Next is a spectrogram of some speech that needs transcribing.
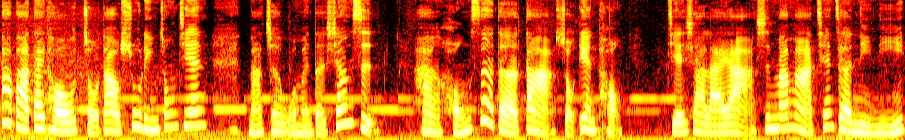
爸爸带头走到树林中间，拿着我们的箱子和红色的大手电筒。接下来呀，是妈妈牵着妮妮，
